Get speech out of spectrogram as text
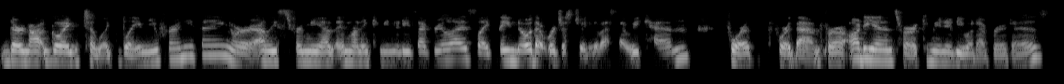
they're not going to like blame you for anything or at least for me in running communities i've realized like they know that we're just doing the best that we can for for them for our audience for our community whatever it is.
